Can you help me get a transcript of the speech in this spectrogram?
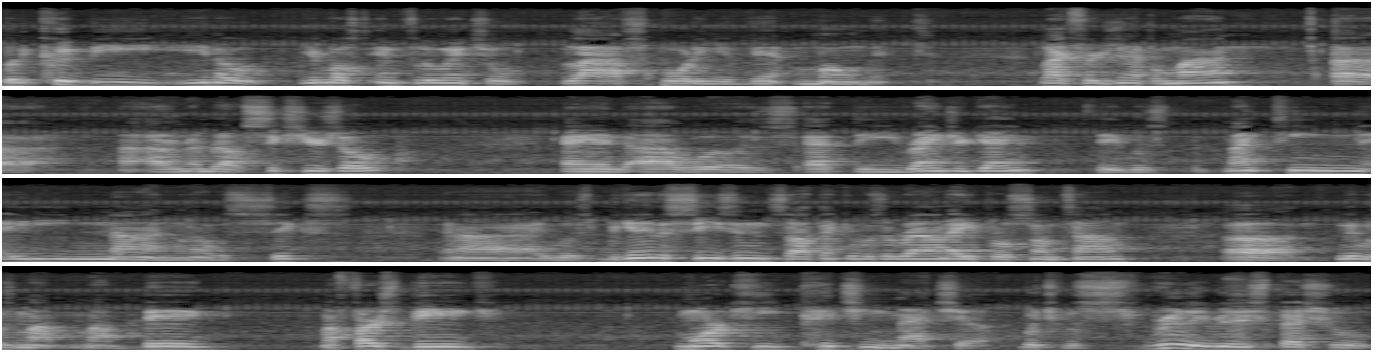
but it could be you know your most influential live sporting event moment. Like for example, mine. Uh, I remember I was six years old, and I was at the Ranger game. It was 1989 when I was six, and I, it was beginning of the season, so I think it was around April sometime. Uh, it was my, my big, my first big marquee pitching matchup, which was really, really special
